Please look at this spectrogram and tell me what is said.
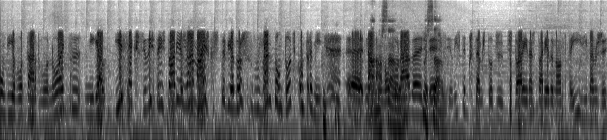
Bom dia, boa tarde, boa noite. Miguel, isso é que especialista em história, jamais que os historiadores se levantam todos contra mim. Uh, não, Ah, não, não mas sou sabe, nada eh, sabe. especialista, gostamos todos de história e da história do nosso país e vamos eh,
